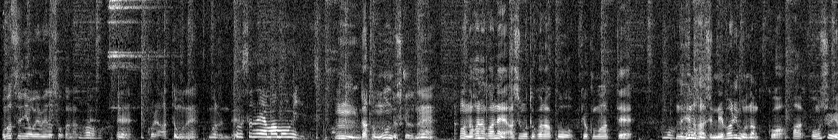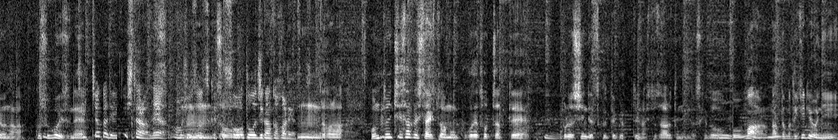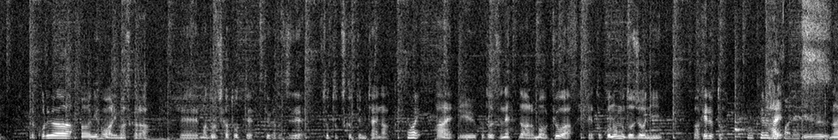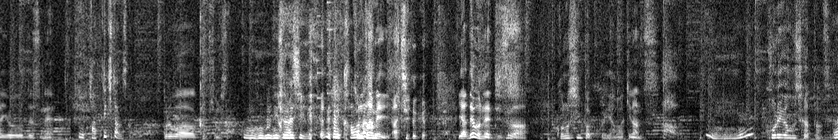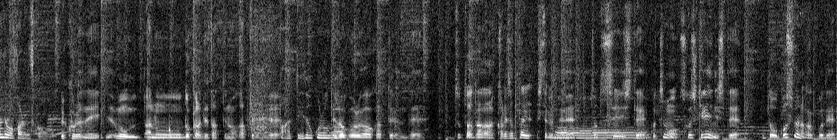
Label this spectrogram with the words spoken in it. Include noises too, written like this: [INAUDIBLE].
お祭りにお嫁出そうかなって、はええ、これあってもね困るんで。その山もみじですか。うん、だと思うんですけどね、まあ、なかなかね足元からこう曲もあって、もうね、変な話粘りもなんかこうあ面白いような。これすごいですちっね、ちゃいかでしたらね、面白そうですけど、うん相当時間かかるやつですね。うん、だから本当に小さくしたい人はもうここで取っちゃってうん。これを芯で作っていくっていうのは一つあると思うんですけど、うん。まあ何でもできるようにこれがあ日本ありますから、えーまあ、どっちか取ってっていう形でちょっと作ってみたいなと、はい。はい、いうことですねだからもう今日は、えー、と好む土壌に分けると、ボケるはい、とかです。いう内容ですね。今日買ってきたんですか？これは買ってきました珍しい。[LAUGHS] このためにあ違うかいやでもね実はこの心拍これ山木なんですえー？これが欲しかったんですよなんでわかるんですか？えこれねもうあのどっから出たっていうの分かってるんであ、出所出が。どころが分かってるんでちょっとだから枯れちゃったりしてるんでねちょっと整理してこっちも少しきれいにしてほんと起こすような格好で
